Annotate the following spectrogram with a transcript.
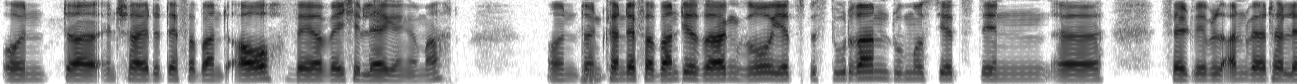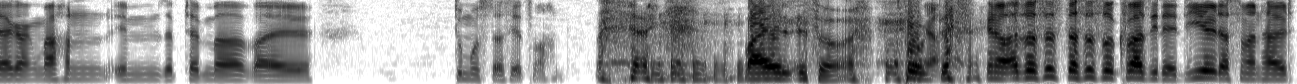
und da entscheidet der Verband auch, wer welche Lehrgänge macht. Und dann Mhm. kann der Verband dir sagen, so, jetzt bist du dran, du musst jetzt den äh, Feldwebel-Anwärter-Lehrgang machen im September, weil du musst das jetzt machen. Weil ist so. Punkt. Ja, genau, also es ist, das ist so quasi der Deal, dass man halt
